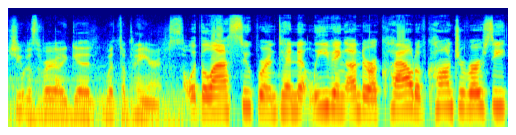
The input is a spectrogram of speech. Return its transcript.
She was very good with the parents. With the last superintendent leaving under a cloud of controversy,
